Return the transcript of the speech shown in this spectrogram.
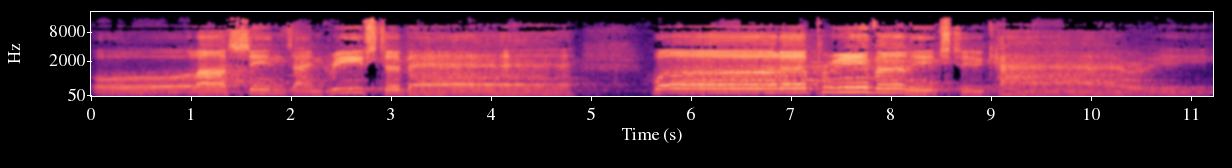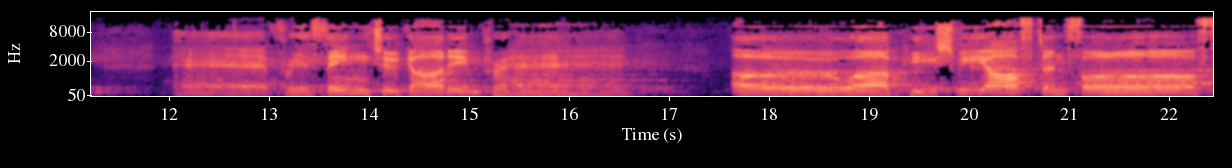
All our sins and griefs to bear. What a privilege to carry everything to God in prayer. Oh, what peace we often forfeit.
